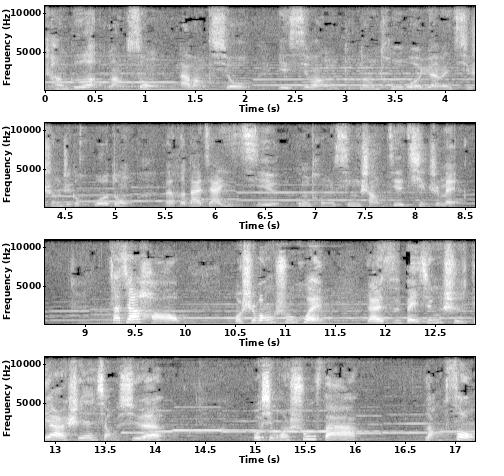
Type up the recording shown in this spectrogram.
唱歌、朗诵、打网球，也希望能通过愿闻其声这个活动，来和大家一起共同欣赏节气之美。大家好，我是汪淑慧，来自北京市第二实验小学。我喜欢书法、朗诵、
